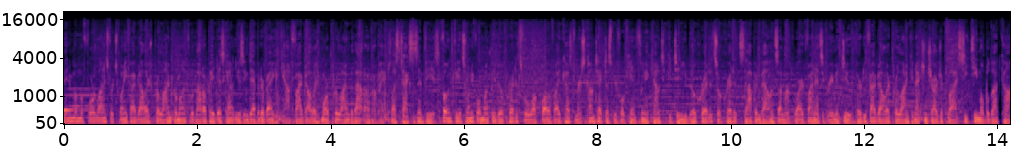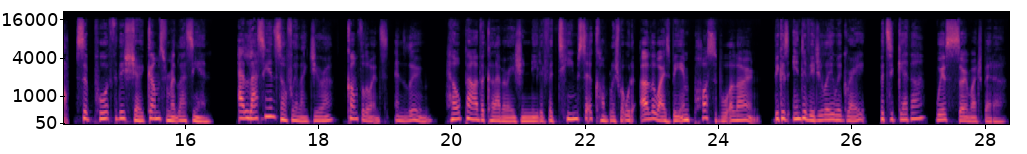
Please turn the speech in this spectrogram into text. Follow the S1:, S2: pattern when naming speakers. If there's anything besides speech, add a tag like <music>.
S1: Minimum of four lines for $25 per line per month with auto pay discount using debit or bank account. $5 more per line without auto pay, plus taxes and fees. Phone fee at 24 monthly bill credits for all well qualified customers. Contact us before canceling account to continue bill credits or credit stop and balance on required finance agreement due. $35 per line connection charge apply. Ctmobile.com.
S2: Support for this show comes from Atlassian. Atlassian software like Jira, Confluence, and Loom help power the collaboration needed for teams to accomplish what would otherwise be impossible alone. Because individually we're great, but together we're so much better.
